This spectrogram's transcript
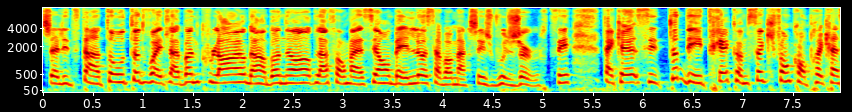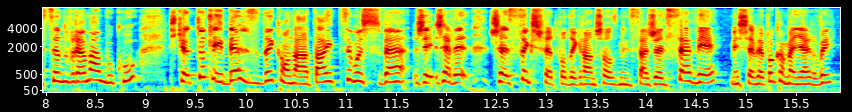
je l'ai dit tantôt, tout va être la bonne couleur, dans le bon ordre, la formation, ben là, ça va marcher, je vous jure. tu sais. Fait que c'est tous des traits comme ça qui font qu'on procrastine vraiment beaucoup. Puis que toutes les belles idées qu'on a en tête, tu sais, moi, souvent, j'avais, je sais que je suis faite pour des grandes choses, Mélissa. Je le savais, mais je savais pas comment y arriver.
